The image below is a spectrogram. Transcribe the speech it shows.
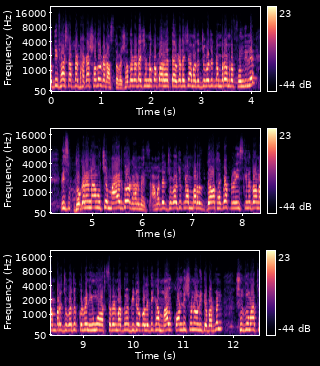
অতি ফার্স্ট আপনার ঢাকা সদরঘাট আসতে হবে। সদরঘাট এসে নৌকা পার হয় তেলঘাট এসে আমাদের যোগাযোগ নাম্বারে আমরা ফোন দিলে দোকানের নাম হচ্ছে মায়ের দোয়া গার্মেন্টস আমাদের যোগাযোগ নাম্বার দেওয়া থাকবে, আপনার স্ক্রিনে দেওয়া নাম্বারে যোগাযোগ করবেন, ইমো হোয়াটসঅ্যাপের মাধ্যমে ভিডিও কলে দেখা মাল কন্ডিশনেও নিতে পারবেন। শুধুমাত্র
